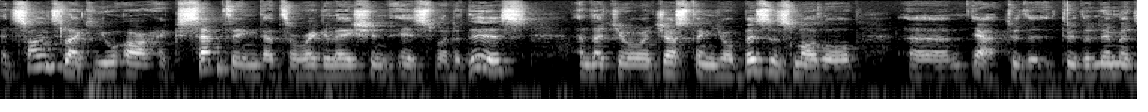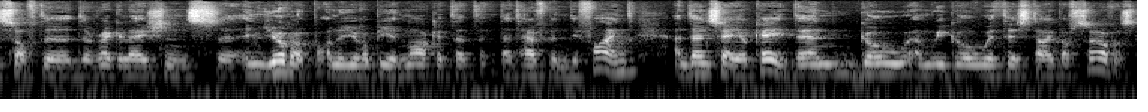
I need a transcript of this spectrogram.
It sounds like you are accepting that the regulation is what it is, and that you're adjusting your business model, um, yeah, to the to the limits of the the regulations uh, in Europe on the European market that that have been defined, and then say, okay, then go and we go with this type of service.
